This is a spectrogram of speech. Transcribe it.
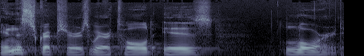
in the scriptures, we are told, is Lord.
